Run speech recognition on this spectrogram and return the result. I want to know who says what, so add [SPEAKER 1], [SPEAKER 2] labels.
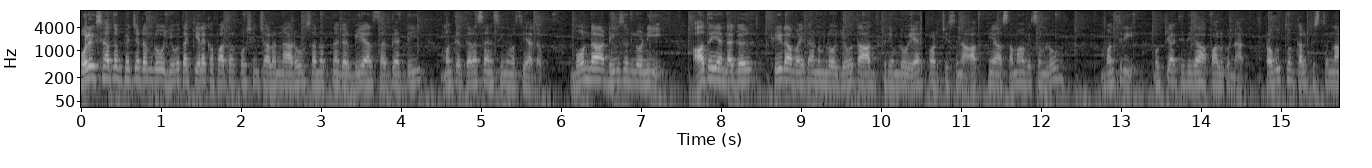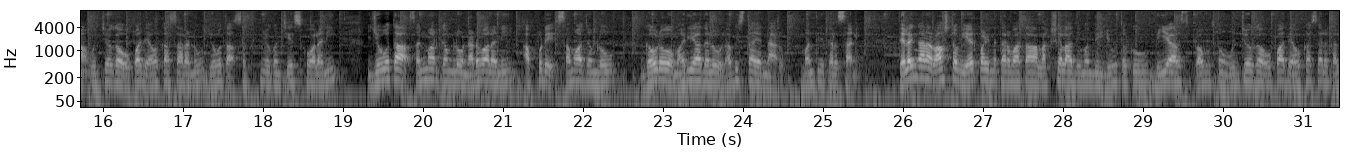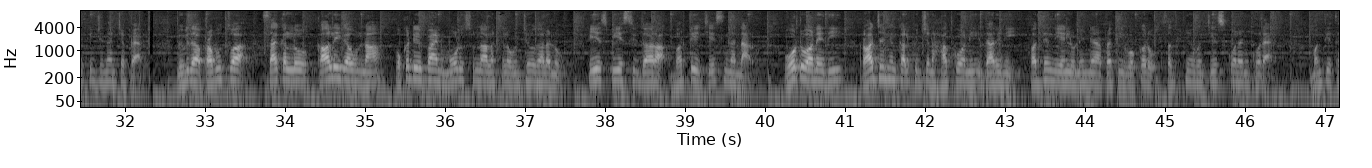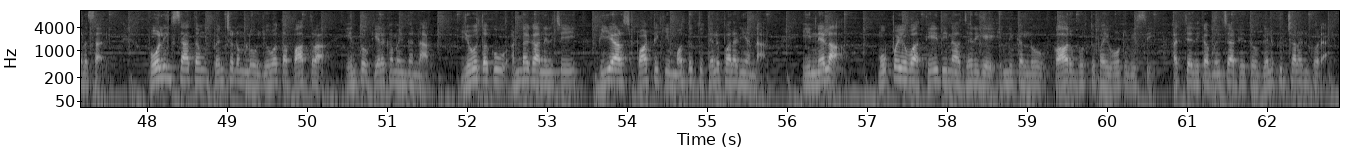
[SPEAKER 1] Polling శాతం పెంచడంలో యువత కీలక పాత్ర పోషించాలన్నారు సనత్ నగర్ బీఆర్ఎస్ అభ్యర్థి మంత్రి తలసాని శ్రీనివాస్ యాదవ్. మోండా డివిజన్లోని ఆదయ నగర్ క్రీడా మైదానంలో యువత ఆధ్వర్యంలో ఏర్పాటు చేసిన ఆత్మీయ సమావేశంలో మంత్రి ముఖ్య అతిథిగా పాల్గొన్నారు. ప్రభుత్వం కల్పిస్తున్న ఉద్యోగ ఉపాధి అవకాశాలను యువత సద్వినియోగం చేసుకోవాలని యువత సన్మార్గంలో నడవాలని అప్పుడే సమాజంలో గౌరవ మర్యాదలు లభిస్తాయన్నారు మంత్రి తలసాని తెలంగాణ రాష్ట్రం ఏర్పడిన తర్వాత లక్షలాది మంది యువతకు బీఆర్ఎస్ ప్రభుత్వం ఉద్యోగ ఉపాధి అవకాశాలు కల్పించిందని చెప్పారు. వివిధ ప్రభుత్వ శాఖల్లో ఖాళీగా ఉన్న ఒకటి పాయింట్ మూడు సున్నా లక్షల ఉద్యోగాలను టీఎస్పీఎస్సీ ద్వారా భర్తీ చేసిందన్నారు. ఓటు అనేది రాజ్యాంగం కల్పించిన హక్కు అని దానిని పద్దెనిమిది ఏళ్ళు నిండిన ప్రతి ఒక్కరూ సద్వినియోగం చేసుకోవాలని కోరారు. మంత్రి తలసాని పోలింగ్ శాతం పెంచడంలో యువత పాత్ర ఎంతో కీలకమైందన్నారు. యువతకు అండగా నిలిచి బీఆర్ఎస్ పార్టీకి మద్దతు తెలపాలని అన్నారు. ఈ నెల ముప్పైవ తేదీన జరిగే ఎన్నికల్లో కారు గుర్తుపై ఓటు వేసి అత్యధిక మెజార్టీతో గెలిపించాలని కోరారు.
